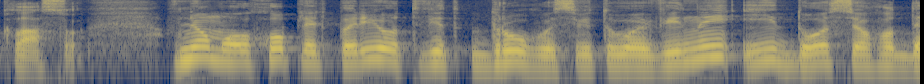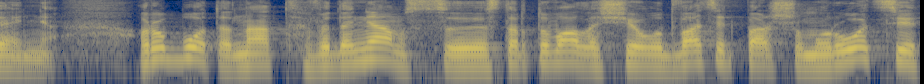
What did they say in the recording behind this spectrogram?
класу. В ньому охоплять період від Другої світової війни і до сьогодення. Робота над виданням стартувала ще у 2021 році.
